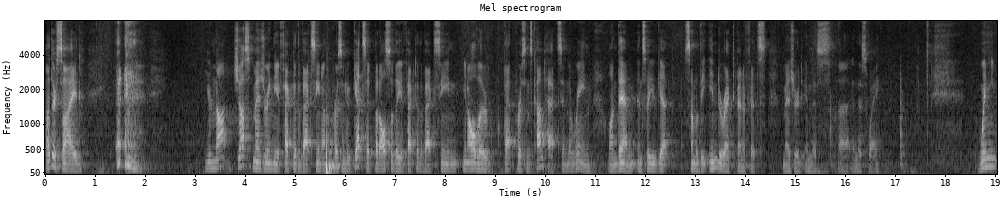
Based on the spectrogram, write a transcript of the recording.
other side, you're not just measuring the effect of the vaccine on the person who gets it, but also the effect of the vaccine in all the, that person's contacts in the ring on them. And so you get some of the indirect benefits measured in this, uh, in this way. When, you-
